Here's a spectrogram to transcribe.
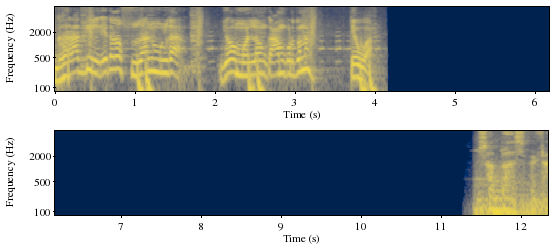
घरातील एखादा सुजान मुलगा जेव्हा मन लावून काम करतो ना तेव्हा. शाबाश बेटा।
